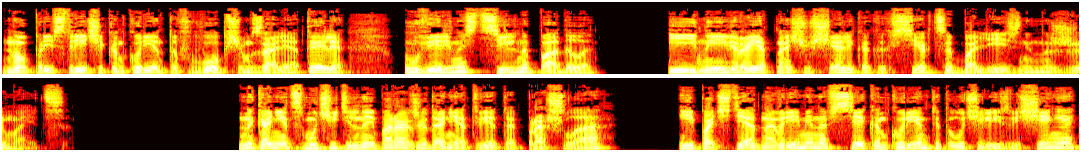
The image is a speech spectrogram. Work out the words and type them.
Но при встрече конкурентов в общем зале отеля уверенность сильно падала, и иные, вероятно, ощущали, как их сердце болезненно сжимается. Наконец, мучительная пора ожидания ответа прошла, и почти одновременно все конкуренты получили извещение,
